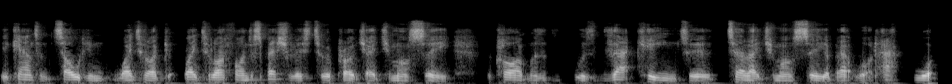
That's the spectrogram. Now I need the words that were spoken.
The accountant told him, "Wait till I wait till I find a specialist to approach HMRC." The client was was that keen to tell HMRC about what what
